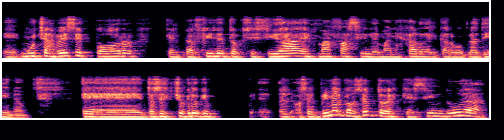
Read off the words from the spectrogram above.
eh, muchas veces porque el perfil de toxicidad es más fácil de manejar del carboplatino. Eh, entonces yo creo que eh, o sea, el primer concepto es que sin duda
